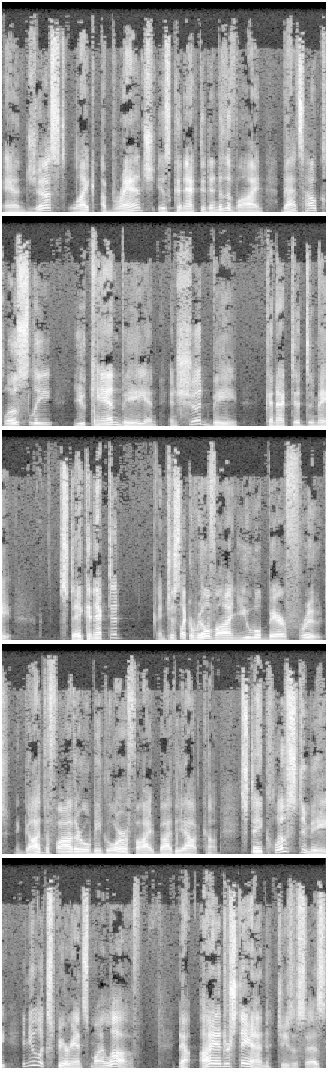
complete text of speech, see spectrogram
And just like a branch is connected into the vine, that's how closely you can be and, and should be connected to me. Stay connected, and just like a real vine, you will bear fruit. And God the Father will be glorified by the outcome. Stay close to me, and you'll experience my love. Now, I understand, Jesus says,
